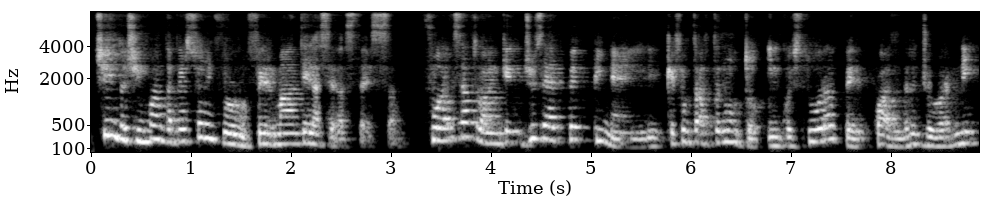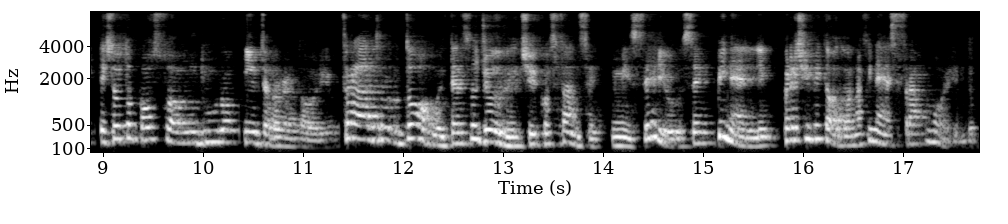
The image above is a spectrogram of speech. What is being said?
150 persone furono fermate la sera stessa. Fu arrestato anche Giuseppe Pinelli, che fu trattenuto in questura per quasi tre giorni e sottoposto a un duro interrogatorio. Tra l'altro, dopo il terzo giorno, in circostanze misteriose, Pinelli precipitò da una finestra morendo.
